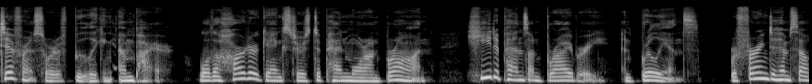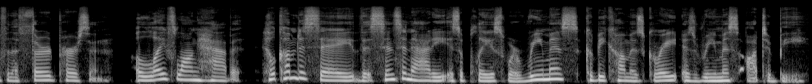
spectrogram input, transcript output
different sort of bootlegging empire. While the harder gangsters depend more on brawn, he depends on bribery and brilliance, referring to himself in the third person, a lifelong habit. He'll come to say that Cincinnati is a place where Remus could become as great as Remus ought to be.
